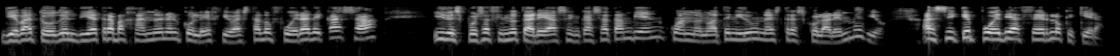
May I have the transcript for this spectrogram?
Lleva todo el día trabajando en el colegio, ha estado fuera de casa y después haciendo tareas en casa también cuando no ha tenido una extraescolar en medio. Así que puede hacer lo que quiera.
